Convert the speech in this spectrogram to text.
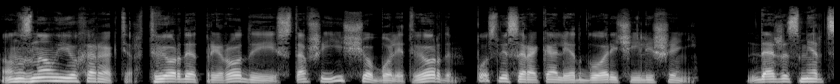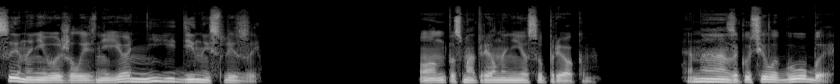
Он знал ее характер, твердый от природы и ставший еще более твердым после сорока лет горечи и лишений. Даже смерть сына не выжила из нее ни единой слезы. Он посмотрел на нее с упреком. Она закусила губы,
